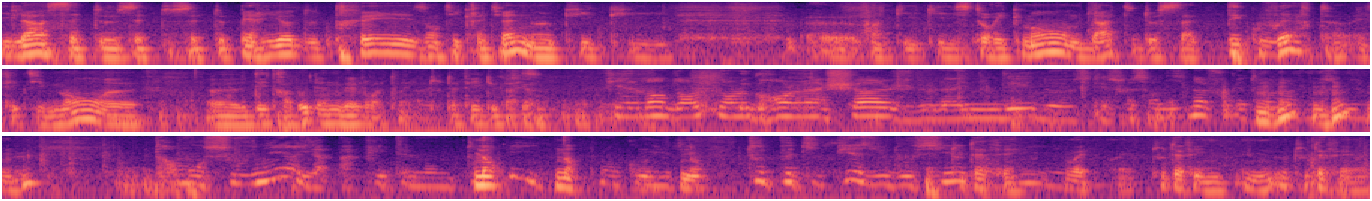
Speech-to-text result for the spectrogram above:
il a cette, cette, cette période très antichrétienne qui, qui, euh, enfin, qui, qui historiquement date de sa découverte, effectivement, des travaux de la Nouvelle Droite. Oui, tout à fait, du. Finalement, dans, dans le grand lynchage de la MD, de, c'était 79 ou 80, Mhm, je me mhm, souviens mhm. plus. Dans mon souvenir, il n'a pas pris tellement de Non, torpille. non, Donc, il était non. toute petite pièce du dossier. Tout à fait. Oui, ouais, tout à fait. une- une- tout à fait. ouais.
